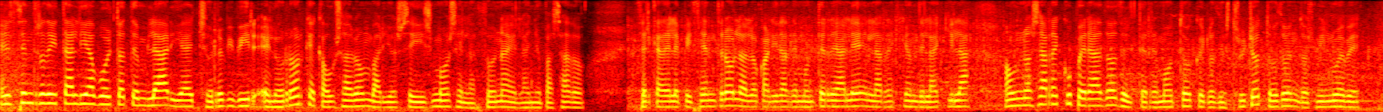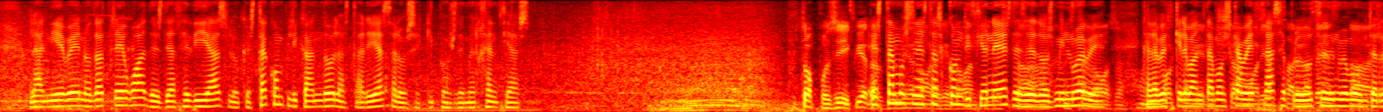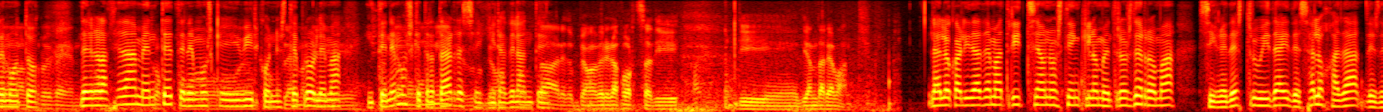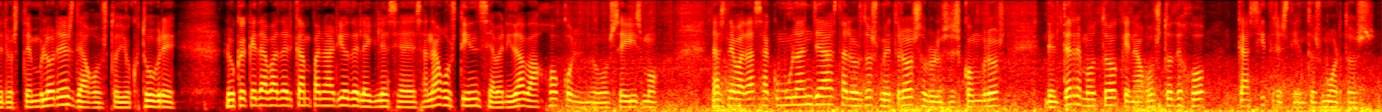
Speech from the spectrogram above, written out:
El centro de Italia ha vuelto a temblar y ha hecho revivir el horror que causaron varios seísmos en la zona el año pasado. Cerca del epicentro, la localidad de Monterreale, en la región del Áquila, aún no se ha recuperado del terremoto que lo destruyó todo en 2009. La nieve no da tregua desde hace días, lo que está complicando las tareas a los equipos de emergencias. Estamos en estas condiciones desde 2009. Cada vez que levantamos cabeza se produce de nuevo un terremoto. Desgraciadamente tenemos que vivir con este problema y tenemos que tratar de seguir adelante. La localidad de Matrice, a unos 100 kilómetros de Roma, sigue destruida y desalojada desde los temblores de agosto y octubre. Lo que quedaba del campanario de la iglesia de San Agustín se ha venido abajo con el nuevo seísmo. Las nevadas acumulan ya hasta los dos metros sobre los escombros del terremoto que en agosto dejó casi 300 muertos.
